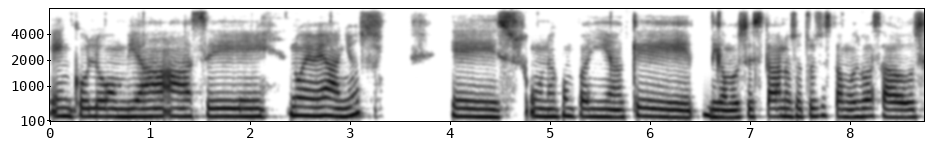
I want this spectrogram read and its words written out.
en Colombia hace nueve años. Es una compañía que, digamos, está, nosotros estamos basados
